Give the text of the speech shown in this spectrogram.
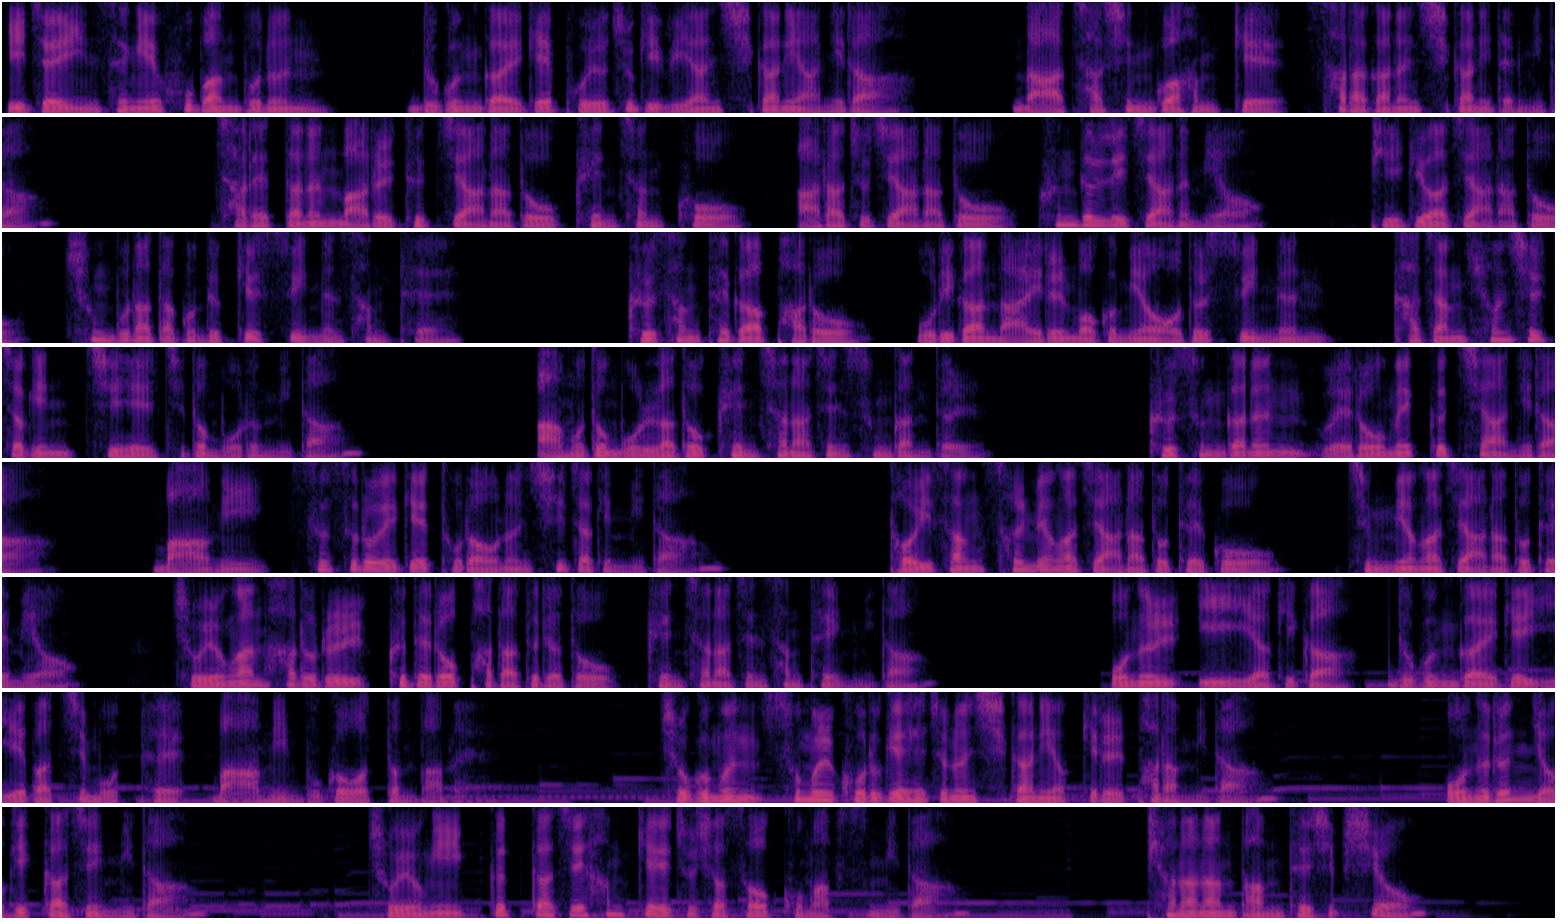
이제 인생의 후반부는 누군가에게 보여주기 위한 시간이 아니라 나 자신과 함께 살아가는 시간이 됩니다. 잘했다는 말을 듣지 않아도 괜찮고 알아주지 않아도 흔들리지 않으며 비교하지 않아도 충분하다고 느낄 수 있는 상태. 그 상태가 바로 우리가 나이를 먹으며 얻을 수 있는 가장 현실적인 지혜일지도 모릅니다. 아무도 몰라도 괜찮아진 순간들. 그 순간은 외로움의 끝이 아니라 마음이 스스로에게 돌아오는 시작입니다. 더 이상 설명하지 않아도 되고 증명하지 않아도 되며 조용한 하루를 그대로 받아들여도 괜찮아진 상태입니다. 오늘 이 이야기가 누군가에게 이해받지 못해 마음이 무거웠던 밤에 조금은 숨을 고르게 해주는 시간이었기를 바랍니다. 오늘은 여기까지입니다. 조용히 끝까지 함께 해주셔서 고맙습니다. 편안한 밤 되십시오.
